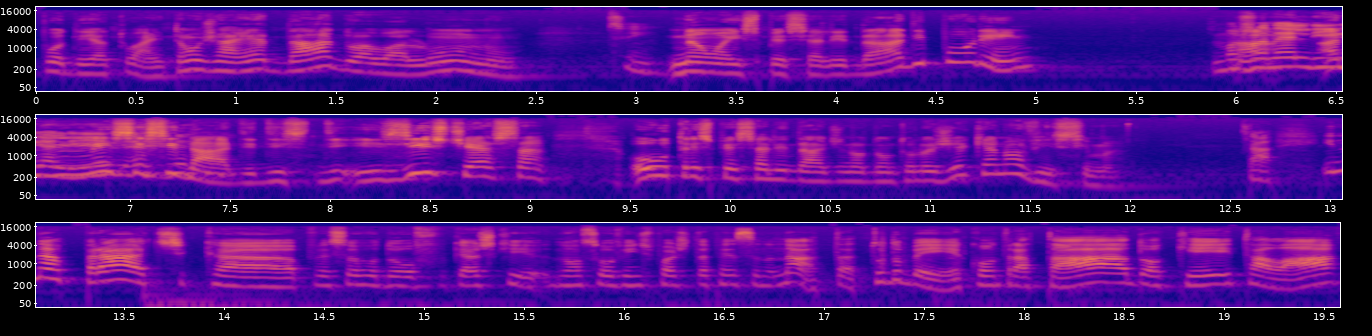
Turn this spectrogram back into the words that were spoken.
poder atuar. Então, já é dado ao aluno Sim. Não a especialidade, porém. Uma janelinha a, ali. A necessidade. Né? de, de, existe essa outra especialidade na odontologia que é novíssima. Tá. E na prática, professor Rodolfo, que acho que nosso ouvinte pode estar pensando, tá tudo bem, é contratado, ok, tá lá,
